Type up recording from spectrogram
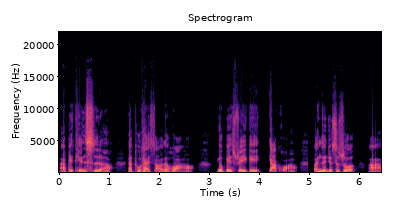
啊被填死了哈。那土太少的话哈，又被水给压垮。反正就是说啊，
